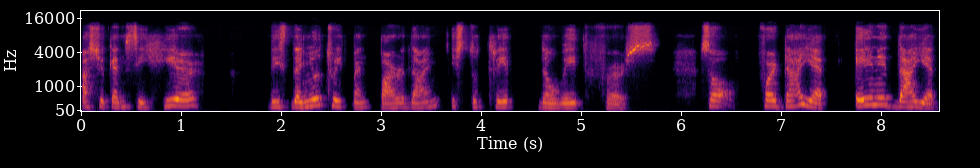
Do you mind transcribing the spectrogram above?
As you can see here, this the new treatment paradigm is to treat the weight first. So for diet, any diet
